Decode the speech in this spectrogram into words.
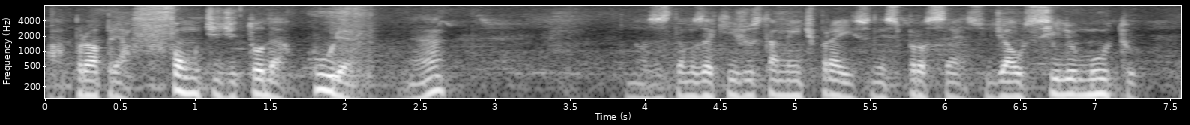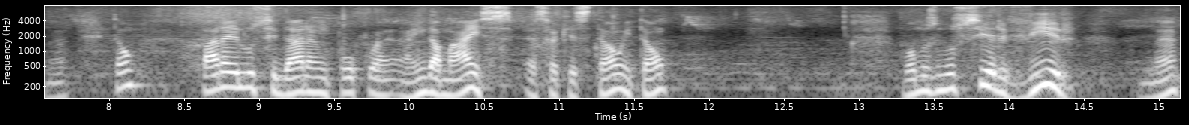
a própria fonte de toda cura. Né? Nós estamos aqui justamente para isso, nesse processo de auxílio mútuo. Né? Então, para elucidar um pouco ainda mais essa questão, então, vamos nos servir né,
